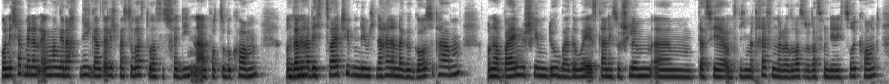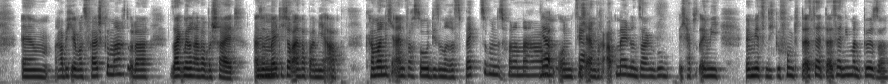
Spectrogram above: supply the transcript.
Und ich habe mir dann irgendwann gedacht, nee, ganz ehrlich, weißt du was, du hast es verdient, eine Antwort zu bekommen. Und dann Mhm. hatte ich zwei Typen, die mich nacheinander geghostet haben und habe beiden geschrieben, du, by the way, ist gar nicht so schlimm, ähm, dass wir uns nicht mehr treffen oder sowas oder dass von dir nicht zurückkommt. Ähm, habe ich irgendwas falsch gemacht oder sag mir doch einfach Bescheid. Also Mhm. melde dich doch einfach bei mir ab. Kann man nicht einfach so diesen Respekt zumindest voneinander haben Ja, und sich ja. einfach abmelden und sagen, du, ich habe es irgendwie, irgendwie jetzt nicht gefunkt. Da ist ja, da ist ja niemand böse.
